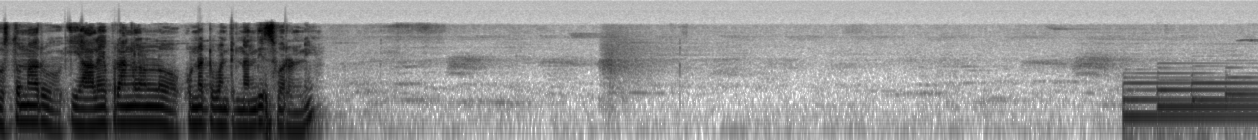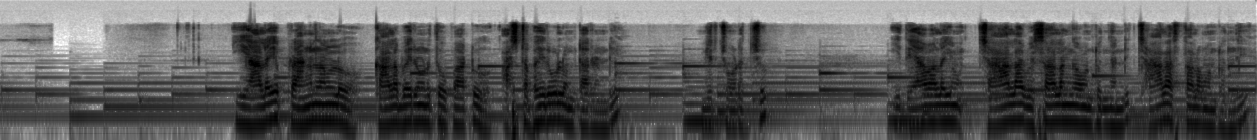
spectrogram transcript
చూస్తున్నారు ఈ ఆలయ ప్రాంగణంలో ఉన్నటువంటి నందీశ్వరుణ్ణి. ఈ ఆలయ ప్రాంగణంలో కాలభైరవునితో పాటు అష్టభైరవులు ఉంటారండి. మీరు చూడొచ్చు. ఈ దేవాలయం చాలా విశాలంగా ఉంటుందండి. చాలా స్థలం ఉంటుంది.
